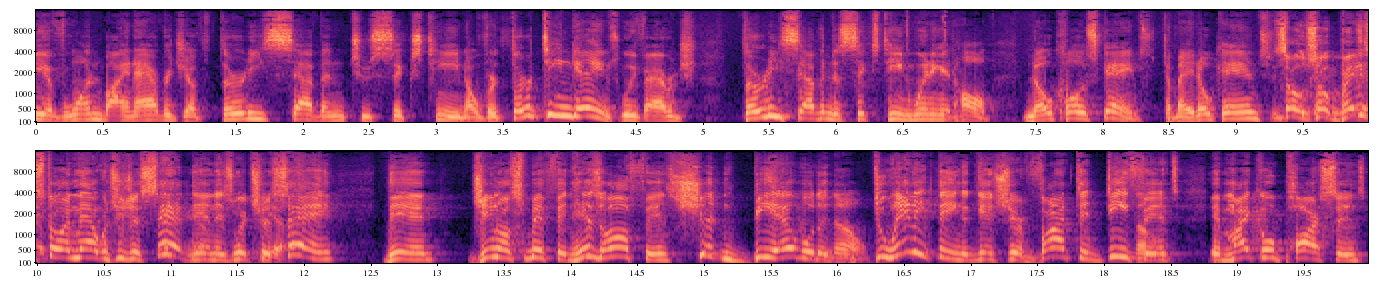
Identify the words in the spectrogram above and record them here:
we have won by an average of 37 to 16. Over 13 games, we've averaged 37 to 16 winning at home. No close games. Tomato cans. So, so based on that, what you just said, then is what you're Yeah. saying. Then Geno Smith and his offense shouldn't be able to No. do anything against your vaunted defense and Micah Parsons.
